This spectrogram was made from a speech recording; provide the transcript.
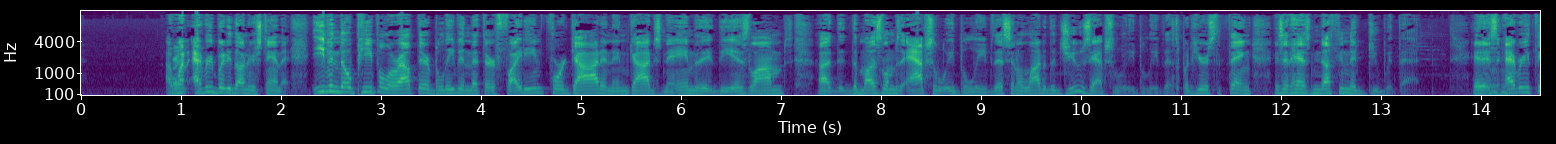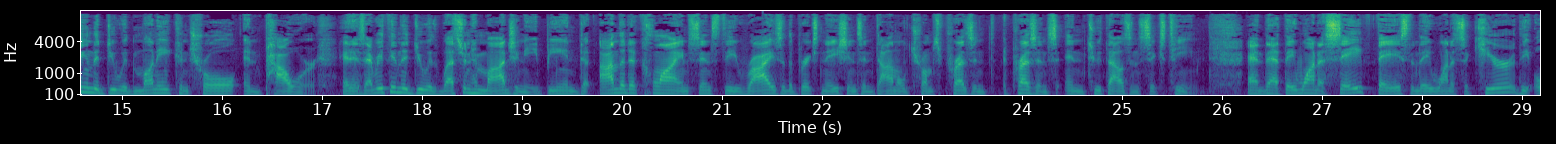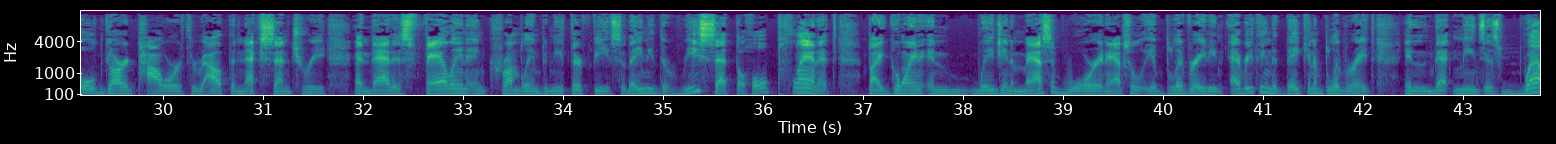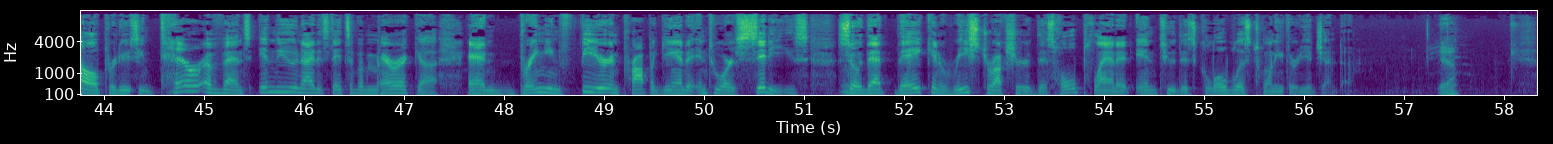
I right. want everybody to understand that. Even though people are out there believing that they're fighting for God and in God's name, the, the Islams, uh, the, the, Muslims absolutely believe this, and a lot of the Jews absolutely believe this. But here's the thing: is it has nothing to do with that. It has mm-hmm. everything to do with money, control, and power. It has everything to do with Western homogeny being de- on the decline since the rise of the BRICS nations and Donald Trump's present, presence in 2016. And that they want to save face and they want to secure the old guard power throughout the next century. And that is failing and crumbling beneath their feet. So they need to reset the whole planet by going and waging a massive war and absolutely obliterating everything that they can obliterate. And that means as well producing terror events in the United States of America and bringing fear and propaganda into our cities so mm. that they can restructure this whole planet into this globalist 2030 agenda. Yeah.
